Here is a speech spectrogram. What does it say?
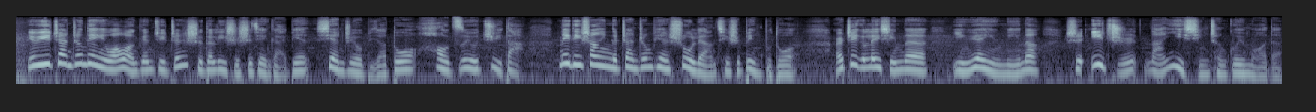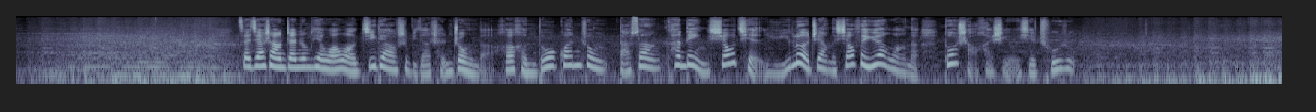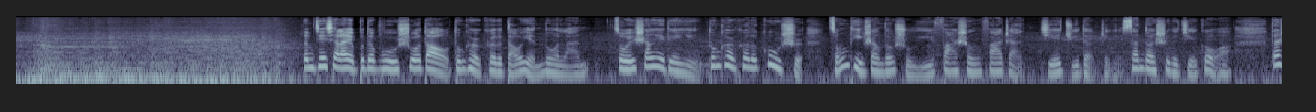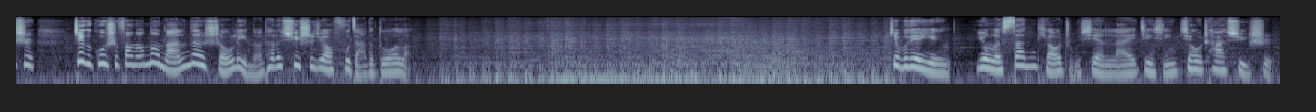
由于战争电影往往根据真实的历史事件改编，限制又比较多，耗资又巨大。内地上映的战争片数量其实并不多，而这个类型的影院影迷呢，是一直难以形成规模的。再加上战争片往往基调是比较沉重的，和很多观众打算看电影消遣娱乐这样的消费愿望呢，多少还是有一些出入。那么接下来也不得不说到敦刻尔克的导演诺兰。作为商业电影，敦刻尔克的故事总体上都属于发生、发展、结局的这个三段式的结构啊。但是这个故事放到诺兰的手里呢，他的叙事就要复杂的多了。这部电影用了三条主线来进行交叉叙事。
